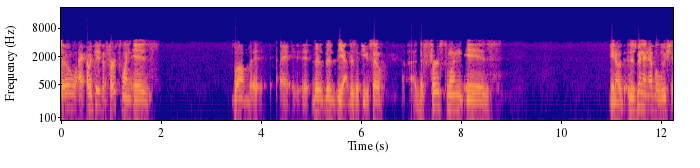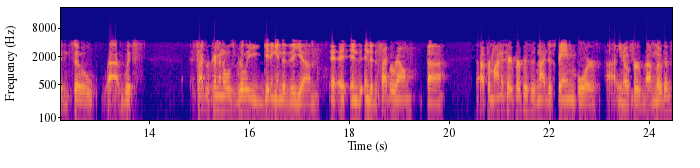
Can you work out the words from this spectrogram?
So I, I would say the first one is, well, it, it, there's, there's, yeah, there's a few. So uh, the first one is, you know, there's been an evolution. So uh, with cyber criminals really getting into the um, in, into the cyber realm uh, uh, for monetary purposes, not just fame or uh, you know for uh, motives,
